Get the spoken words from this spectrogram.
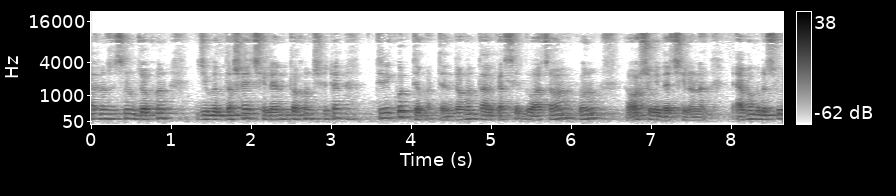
আকরম যখন জীবদ্দশায় ছিলেন, তখন সেটা তিনি করতে পারতেন। তখন তার কাছে দোয়া চাওয়ার কোনো অসুবিধা ছিল না। এবং রসুল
